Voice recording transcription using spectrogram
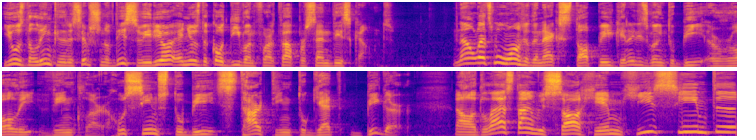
use the link in the description of this video and use the code DIVAN for a 12% discount. Now let's move on to the next topic and it is going to be Roelly Winklaar, who seems to be starting to get bigger. Now the last time we saw him, he seemed uh,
